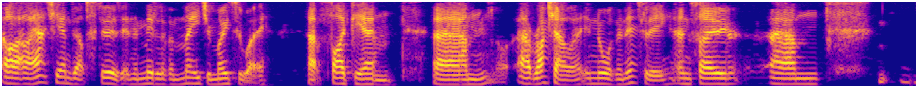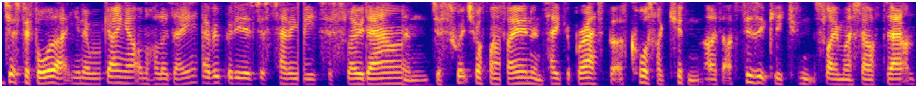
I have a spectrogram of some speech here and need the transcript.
I actually ended up stood in the middle of a major motorway at 5 p.m. Um, at rush hour in northern Italy, and so um, just before that, you know, we're going out on holiday. Everybody is just telling me to slow down and just switch off my phone and take a breath. But of course, I couldn't. I, I physically couldn't slow myself down.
